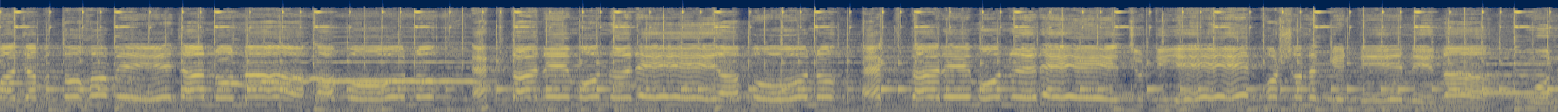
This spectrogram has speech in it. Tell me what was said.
বাজাপ্ত হবে, জানো না। আপন একতারে মন রে, আপন একতারে মন রে, চুটিয়ে কেটে নে না। মন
